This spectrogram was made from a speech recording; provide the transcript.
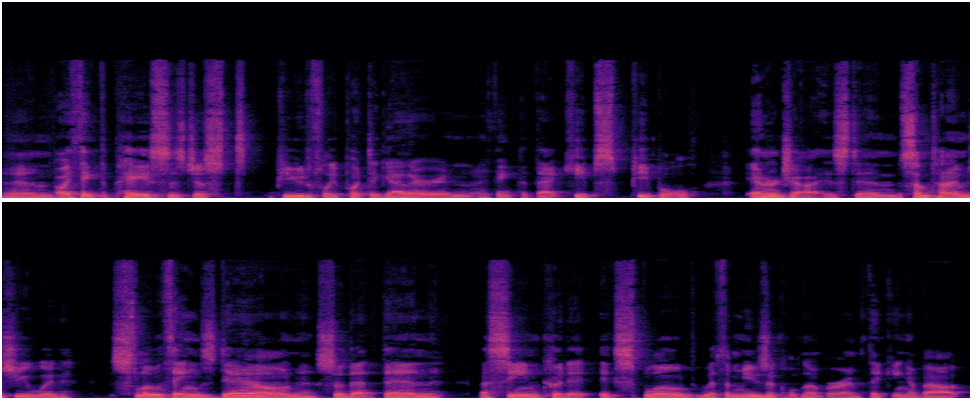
And I think the pace is just beautifully put together. And I think that that keeps people energized. And sometimes you would slow things down so that then a scene could explode with a musical number. I'm thinking about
